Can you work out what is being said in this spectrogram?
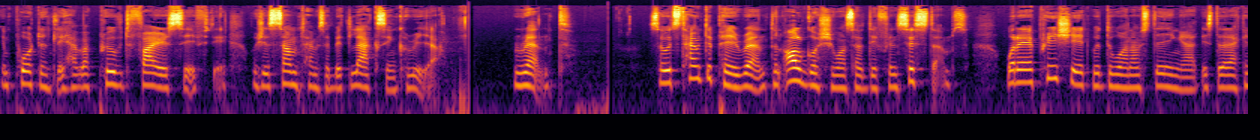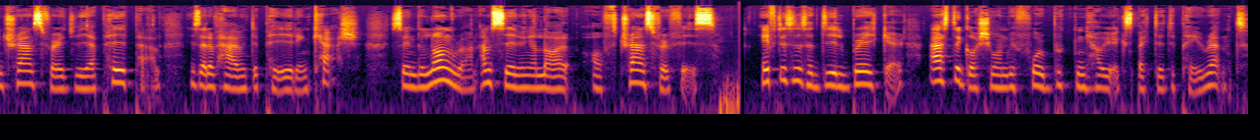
importantly, have approved fire safety, which is sometimes a bit lax in Korea. Rent. So it's time to pay rent, and all Goshiwons have different systems. What I appreciate with the one I'm staying at is that I can transfer it via PayPal instead of having to pay it in cash. So in the long run, I'm saving a lot of transfer fees. If this is a deal breaker, ask the Goshiwon before booking how you expected to pay rent.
